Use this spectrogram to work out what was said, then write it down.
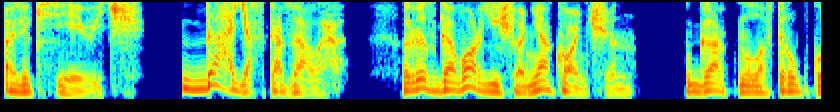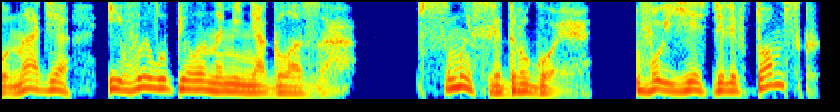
Алексеевич». «Да, я сказала. Разговор еще не окончен». Гаркнула в трубку Надя и вылупила на меня глаза. «В смысле другое? Вы ездили в Томск?»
